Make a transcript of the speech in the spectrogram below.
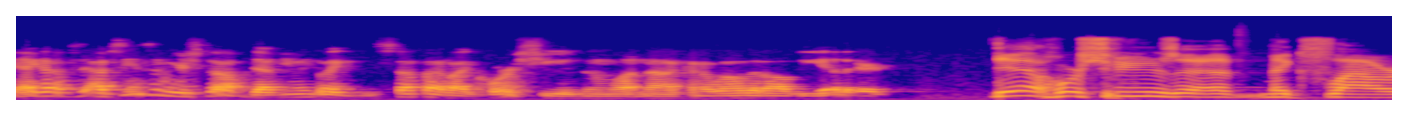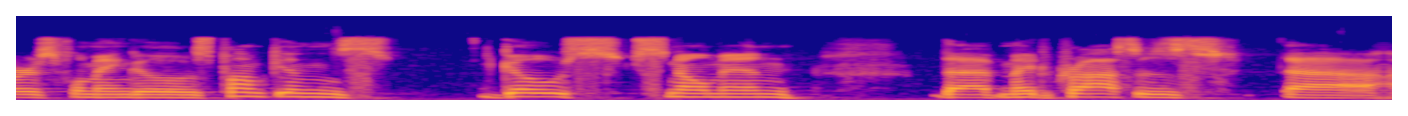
Yeah, I've, I've seen some of your stuff, Def. You make like stuff out of like horseshoes and whatnot, kind of weld it all together. Yeah, horseshoes, uh, make flowers, flamingos, pumpkins, ghosts, snowmen. that I've made crosses. Uh,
